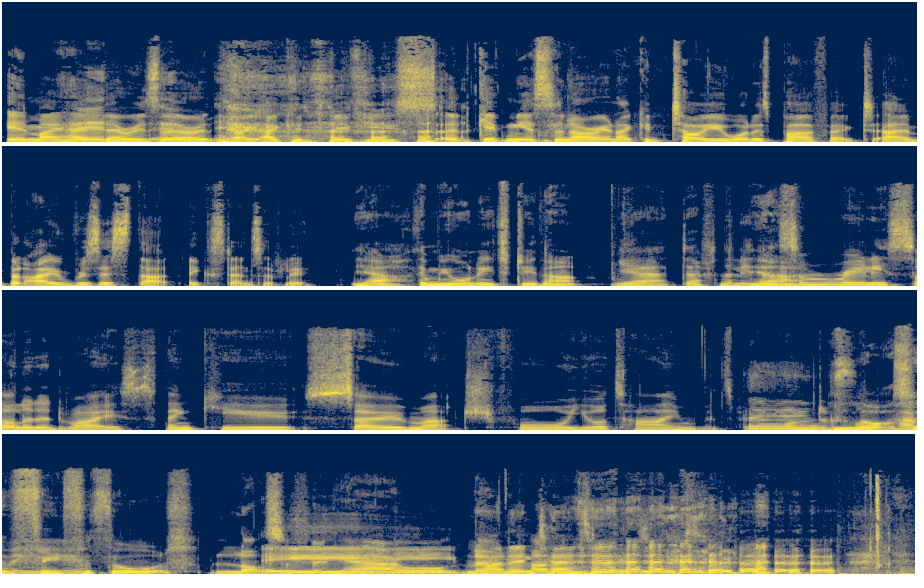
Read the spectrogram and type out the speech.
in my head in, there is in, a. I, I could give you uh, give me a scenario and I could tell you what is perfect, um, but I resist that extensively. Yeah, I think we all need to do that. Yeah, definitely. Yeah. That's some really solid advice. Thank you so much for your time. It's been wonderful. Lots of food you. for thought. Lots hey, of food for thought. No pun intended.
